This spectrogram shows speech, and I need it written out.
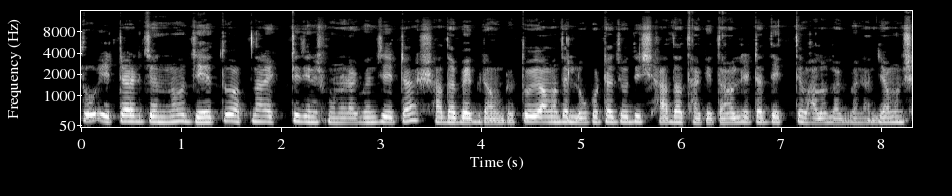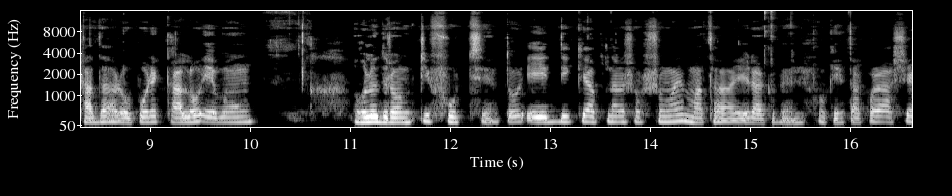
তো এটার জন্য যেহেতু আপনার একটি জিনিস মনে রাখবেন যে এটা সাদা ব্যাকগ্রাউন্ডে তো আমাদের লোগোটা যদি সাদা থাকে তাহলে এটা দেখতে ভালো লাগবে না। যেমন সাদার ওপরে কালো এবং হলুদ রংটি ফুটছে, তো এই দিকে আপনারা সবসময় মাথায় রাখবেন। ওকে, তারপর আসে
